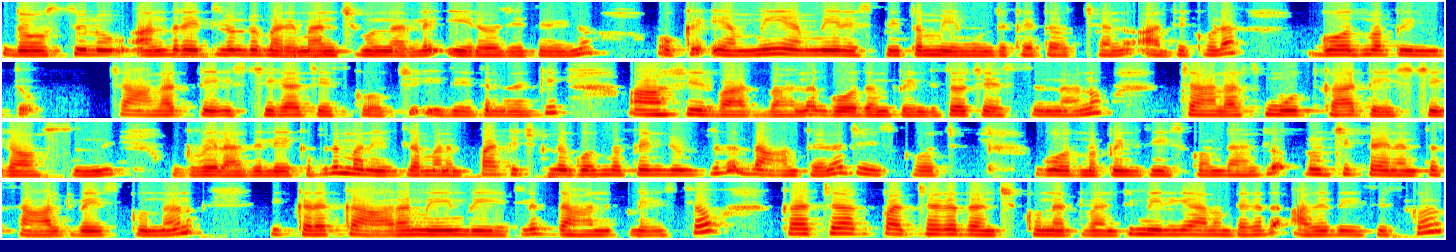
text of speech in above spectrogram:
దోస్తులు అందరు ఎట్లుంటూ మరి? మంచిగా ఉన్నారులే? ఈ రోజు అయితే నేను ఒక ఎమ్మీ ఎమ్మీ రెసిపీతో మీ ముందుకైతే వచ్చాను. అది కూడా గోధుమ పిండితో. చాలా టేస్టీగా చేసుకోవచ్చు. ఇదైతే మనకి ఆశీర్వాద్ వాళ్ళ గోధుమ పిండితో చేస్తున్నాను. చాలా స్మూత్గా టేస్టీగా వస్తుంది. ఒకవేళ అది లేకపోతే మన ఇంట్లో మనం పట్టించుకున్న గోధుమ పిండి ఉంటుంది దాంతో అయినా చేసుకోవచ్చు. గోధుమ పిండి తీసుకొని దాంట్లో రుచికి తగినంత సాల్ట్ వేసుకున్నాను. ఇక్కడ కారం ఏం వేయట్లేదు. దాని ప్లేస్లో కచ్చా పచ్చగా దంచుకున్నటువంటి మిరియాలు ఉంటాయి కదా అవి వేసేసుకొని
